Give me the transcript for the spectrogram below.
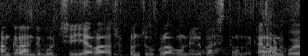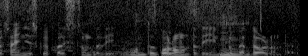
సంక్రాంతికి వచ్చి అలా చుట్టం చూపులాగా ఉండే పరిస్థితి ఉంది. కానీ వాళ్ళకి వ్యవసాయం చేసుకునే పరిస్థితి ఉంటుంది ఉంటుంది. పొలం ఉంటుంది ఇంట్లో పెద్దవాళ్ళు ఉంటారు.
